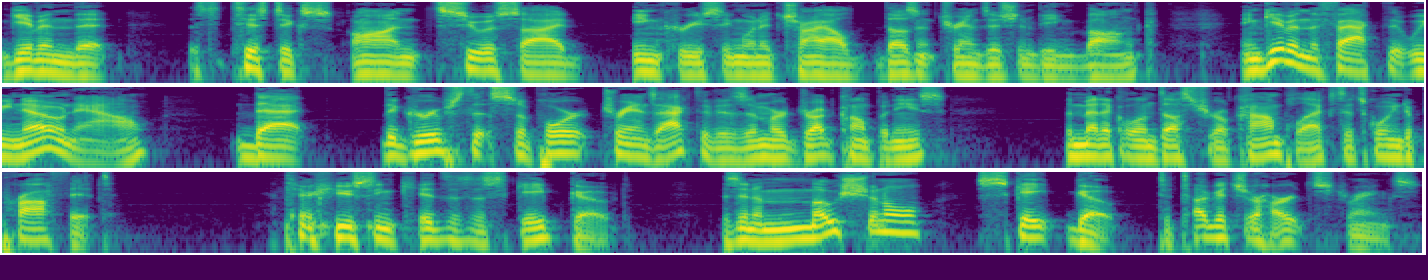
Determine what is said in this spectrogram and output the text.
given that the statistics on suicide increasing when a child doesn't transition being bunk, and given the fact that we know now that the groups that support trans activism are drug companies, the medical industrial complex that's going to profit. They're using kids as a scapegoat, as an emotional scapegoat to tug at your heartstrings.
